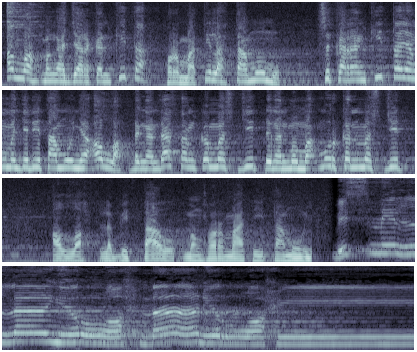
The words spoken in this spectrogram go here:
Allah mengajarkan kita, hormatilah tamumu. Sekarang kita yang menjadi tamunya Allah dengan datang ke masjid, dengan memakmurkan masjid, Allah lebih tahu menghormati tamunya. Bismillahirrahmanirrahim.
